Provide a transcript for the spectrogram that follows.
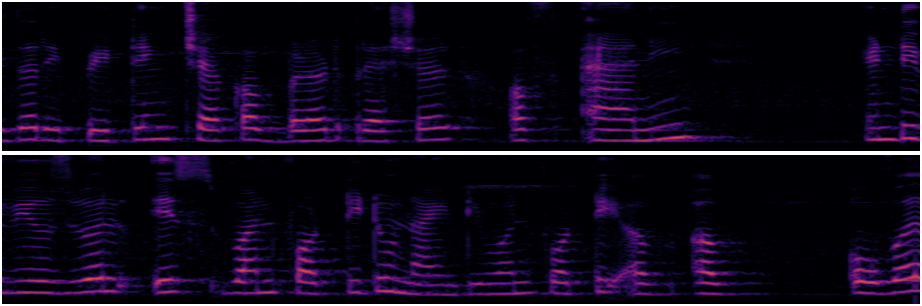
is a repeating check of blood pressure of any individual is 140 to 90 140 of, of over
